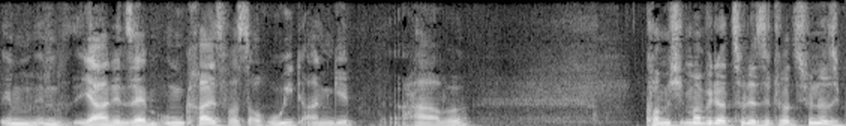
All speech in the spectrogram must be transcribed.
im, im, ja, denselben Umkreis, was auch Weed angeht, habe, komme ich immer wieder zu der Situation, dass ich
